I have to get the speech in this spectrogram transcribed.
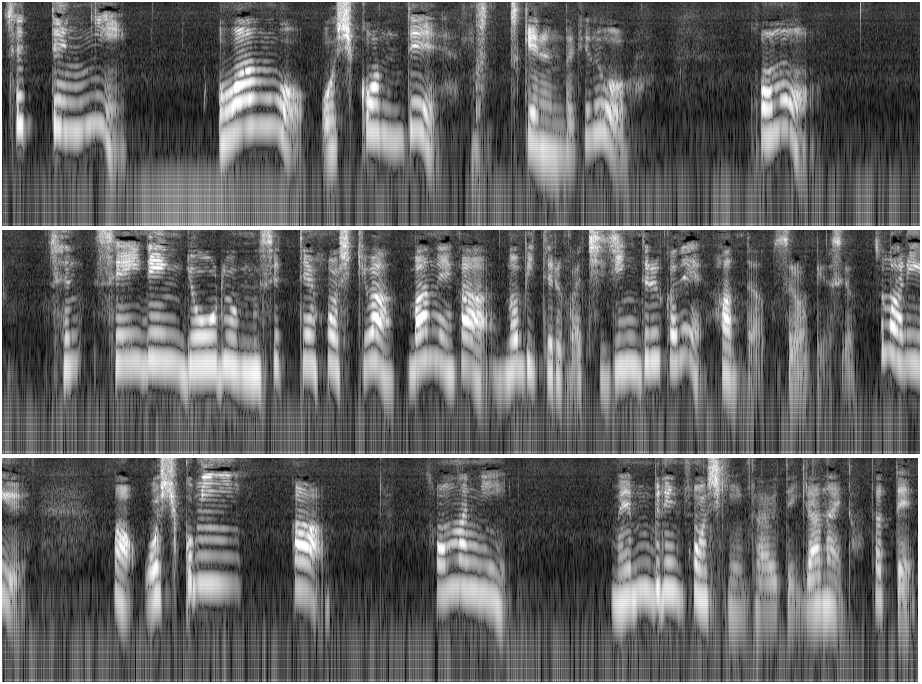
接点にお椀を押し込んでくっつけるんだけどこの静電容量無接点方式はバネが伸びてるか縮んでるかで判断するわけですよ。つまり、まあ、押し込みがそんなにメンブレン方式に比べていらないと。だって、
